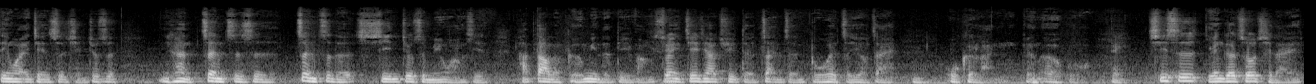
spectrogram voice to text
另外一件事情就是，你看政治是政治的心，就是冥王星，它到了革命的地方，所以接下去的战争不会只有在乌克兰跟俄国。对。其实严格说起来。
